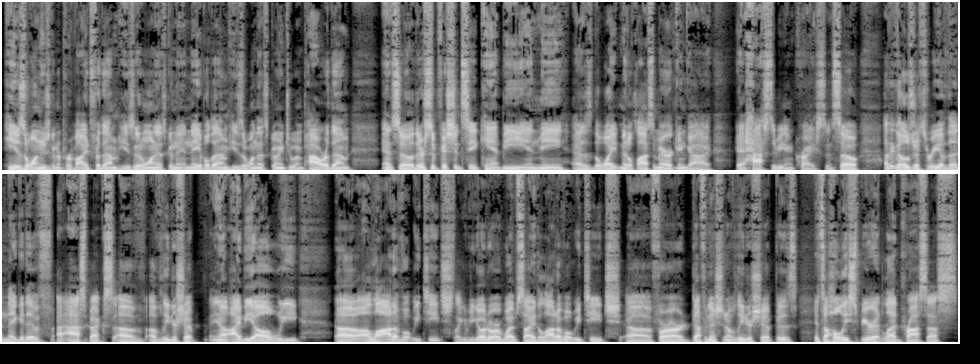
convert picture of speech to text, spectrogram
He is the one who's going to provide for them. He's the one that's going to enable them. He's the one that's going to empower them. And so their sufficiency can't be in me as the white middle class American guy. It has to be in Christ. And so I think those are three of the negative aspects of, of leadership. You know, IBL, we, uh, a lot of what we teach, like if you go to our website, a lot of what we teach uh, for our definition of leadership is it's a Holy Spirit led process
